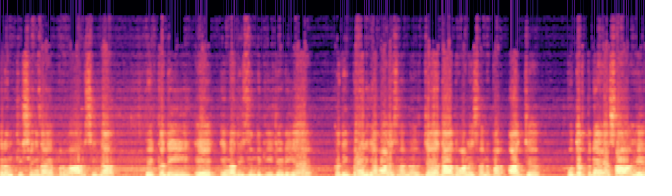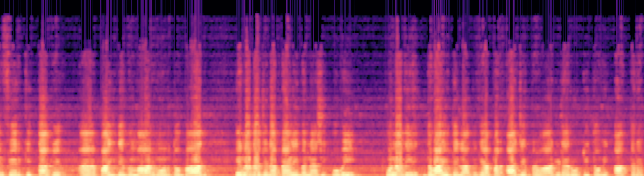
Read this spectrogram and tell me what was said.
ਗ੍ਰੰਥੀ ਸਿੰਘ ਦਾ ਇਹ ਪਰਿਵਾਰ ਸੀਗਾ ਤੇ ਕਦੀ ਇਹ ਇਹਨਾਂ ਦੀ ਜ਼ਿੰਦਗੀ ਜਿਹੜੀ ਹੈ, ਕਦੀ ਪੈਲੀਆਂ ਵਾਲੇ ਸਨ, ਜਾਇਦਾਦ ਵਾਲੇ ਸਨ, ਪਰ ਅੱਜ ਕੁਦਰਤ ਨੇ ਐਸਾ ਹੇਰਫੇਰ ਕੀਤਾ ਕਿ ਭਾਈ ਦੇ ਬਿਮਾਰ ਹੋਣ ਤੋਂ ਬਾਅਦ ਇਹਨਾਂ ਦਾ ਜਿਹੜਾ ਪੈਲੀ ਬੰਨਾ ਸੀ, ਉਹ ਵੀ ਉਹਨਾਂ ਦੀ ਦਵਾਈ ਤੇ ਲੱਗ ਗਿਆ, ਪਰ ਅੱਜ ਇਹ ਪਰਿਵਾਰ ਜਿਹੜਾ ਰੋਟੀ ਤੋਂ ਵੀ ਆਤਰ ਹੈ।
